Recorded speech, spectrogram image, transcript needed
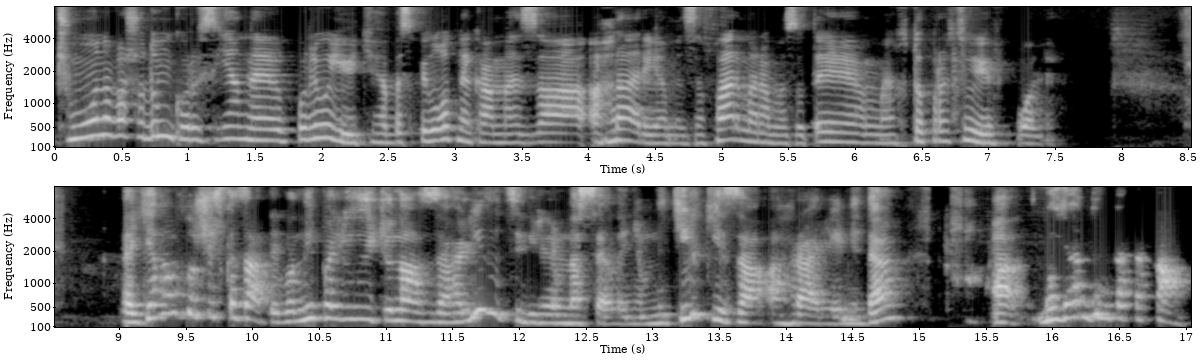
чому, на вашу думку, росіяни полюють безпілотниками за аграріями, за фермерами, за тими, хто працює в полі? Е, Я вам хочу сказати, вони полюють у нас взагалі за цивільним населенням, не тільки за аграріями. Да? А моя думка така.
